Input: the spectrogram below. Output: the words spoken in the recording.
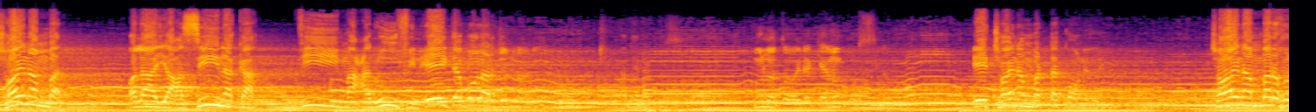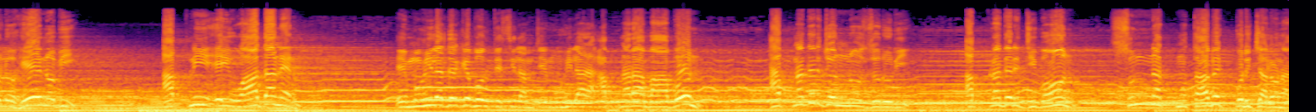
ছয় নাম্বার অলা ইয়াসিনাকা ফি এইটা বলার জন্য। মূলত এটা কেন করছি এই ছয় নাম্বারটা কন ছয় নাম্বার হলো, হে নবী, আপনি এই ওয়াদা নেন। এই মহিলাদেরকে বলতেছিলাম যে মহিলা আপনারা মা বোন, আপনাদের জন্য জরুরি আপনাদের জীবন সুন্নাত মোতাবেক পরিচালনা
